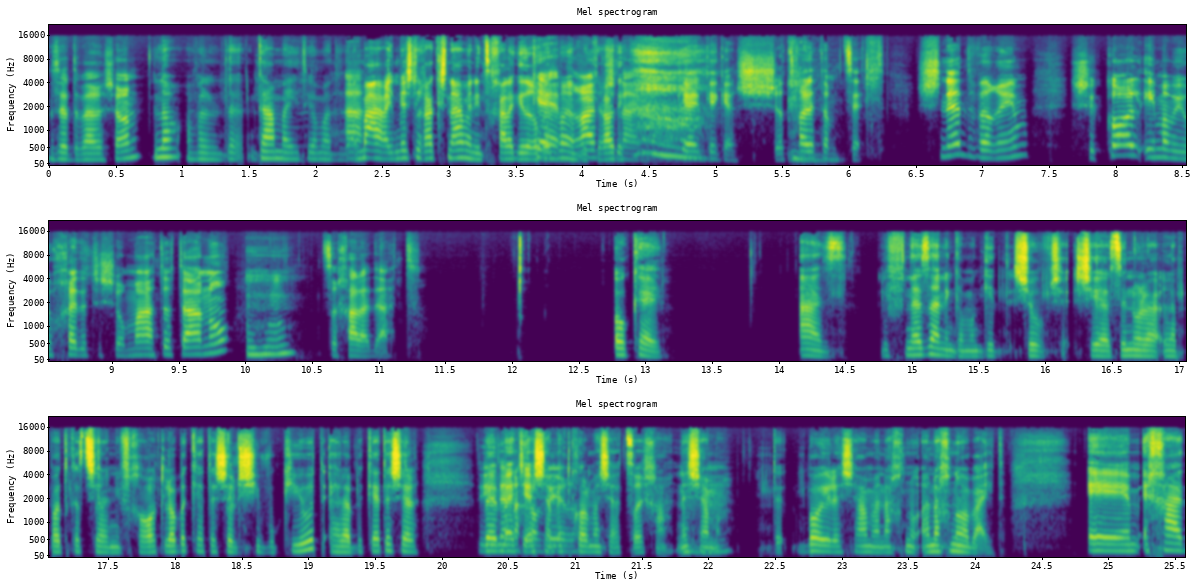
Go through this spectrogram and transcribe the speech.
זה הדבר הראשון? לא, אבל גם הייתי אומרת, אה. מה, אם יש לי רק שניים, אני צריכה להגיד הרבה כן, דברים. רק מכירה אותי. שניים. כן, כן, כן, את צריכה לתמצת. שני דברים שכל אימא מיוחדת ששומעת אותנו. צריכה לדעת. אוקיי, אז לפני זה אני גם אגיד, שוב, שיאזינו לפודקאסט של הנבחרות, לא בקטע של שיווקיות, אלא בקטע של באמת יש שם. את כל מה שאת צריכה, נשמה. בואי לשם, אנחנו, אנחנו הבית. אמ, אחד,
